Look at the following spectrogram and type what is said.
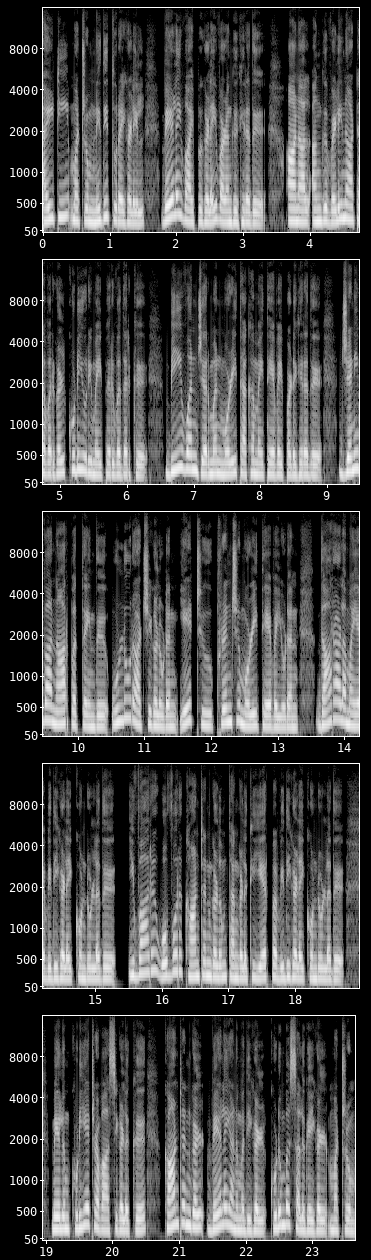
ஐடி மற்றும் நிதித்துறைகளில் வேலைவாய்ப்புகளை வழங்குகிறது. ஆனால் அங்கு வெளிநாட்டவர்கள் குடியுரிமை பெறுவதற்கு பி ஒன் ஜெர்மன் மொழி தகமை தேவைப்படுகிறது. ஜெனிவா நாற்பத்தைந்து உள்ளூராட்சிகளுடன் ஏ டூ பிரெஞ்சு மொழி தேவையுடன் தாராளமய விதிகளைக் கொண்டுள்ளது. இவ்வாறு ஒவ்வொரு காண்டன்களும் தங்களுக்கு ஏற்ப விதிகளைக் கொண்டுள்ளது. மேலும் குடியேற்றவாசிகளுக்கு காண்டன்கள் வேலை அனுமதிகள் குடும்ப சலுகைகள் மற்றும்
